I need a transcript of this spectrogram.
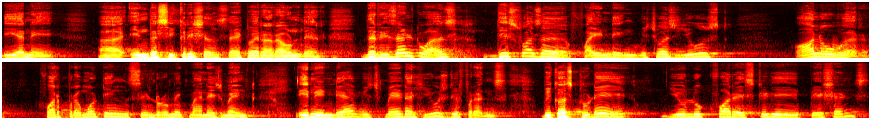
DNA uh, in the secretions that were around there. The result was, this was a finding which was used all over for promoting syndromic management in India, which made a huge difference because today you look for STD patients,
